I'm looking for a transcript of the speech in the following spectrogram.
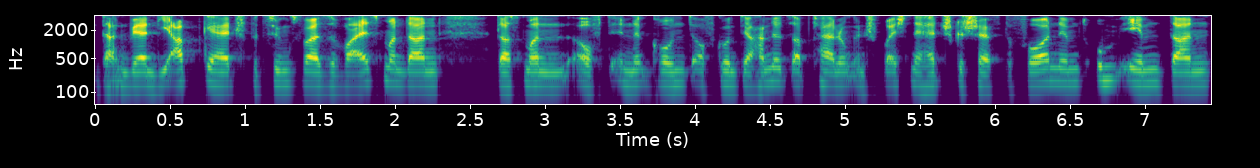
dann werden die abgehatcht, beziehungsweise weiß man dann, dass man auf den Grund, aufgrund der Handelsabteilung entsprechende Hedge-Geschäfte vornimmt, um eben dann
